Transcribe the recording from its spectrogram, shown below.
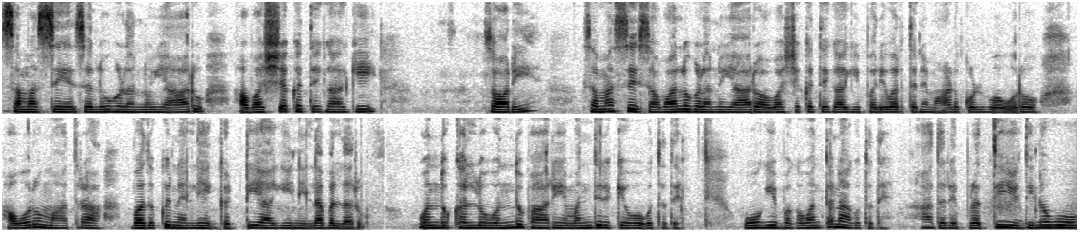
ಸಮಸ್ಯೆ ಸಲುಗಳನ್ನು ಯಾರು ಅವಶ್ಯಕತೆಗಾಗಿ ಸಾರಿ ಸಮಸ್ಯೆ ಸವಾಲುಗಳನ್ನು ಯಾರು ಅವಶ್ಯಕತೆಗಾಗಿ ಪರಿವರ್ತನೆ ಮಾಡಿಕೊಳ್ಳುವವರೋ, ಅವರು ಮಾತ್ರ ಬದುಕಿನಲ್ಲಿ ಗಟ್ಟಿಯಾಗಿ ನಿಲ್ಲಬಲ್ಲರು. ಒಂದು ಕಲ್ಲು ಒಂದು ಬಾರಿ ಮಂದಿರಕ್ಕೆ ಹೋಗುತ್ತದೆ. ಹೋಗಿ ಭಗವಂತನಾಗುತ್ತದೆ. ಆದರೆ ಪ್ರತಿ ದಿನವೂ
